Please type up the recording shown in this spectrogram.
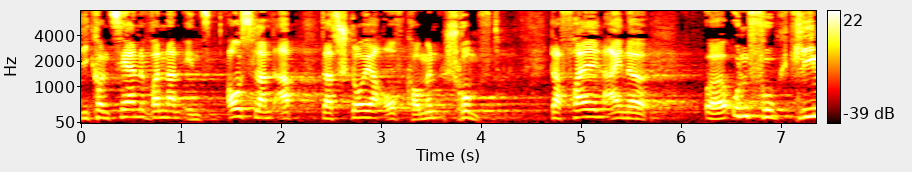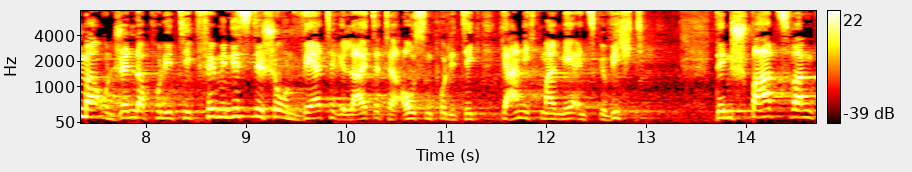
Die Konzerne wandern ins Ausland ab, das Steueraufkommen schrumpft. Da fallen eine Unfug, Klima- und Genderpolitik, feministische und wertegeleitete Außenpolitik gar nicht mal mehr ins Gewicht. Den Sparzwang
